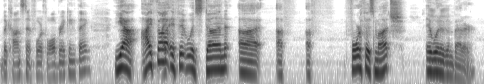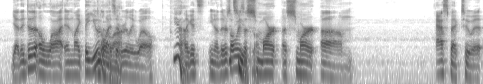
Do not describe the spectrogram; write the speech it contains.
the constant fourth wall breaking thing. Yeah, I thought I- if it was done uh, a a fourth as much, it would have been better. Yeah, they did it a lot, and like they it utilize it lot. really well. Yeah, Like it's you know there's always a smart a smart um aspect to it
